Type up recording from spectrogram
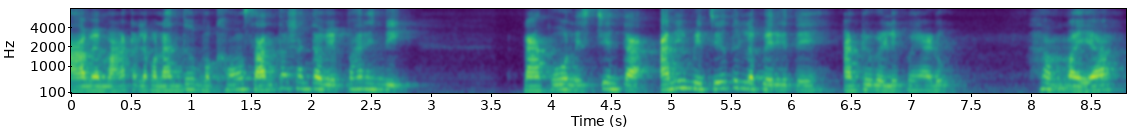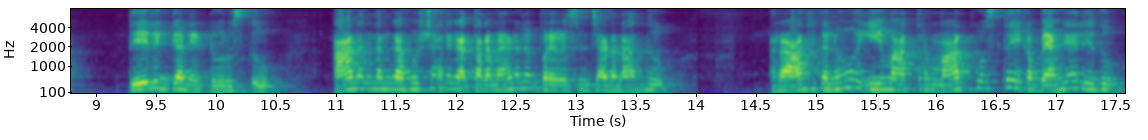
ఆమె మాటలకు నందు ముఖం సంతోషంతో విప్పారింది. నాకు నిశ్చింత అని మీ చేతుల్లో పెరిగితే అంటూ వెళ్ళిపోయాడు. అమ్మయ్యా తేలిగ్గా నిట్టూరుస్తూ ఆనందంగా హుషారుగా తన మేడలోకి ప్రవేశించాడు నందు. రాధికలో ఈ మాత్రం మార్పు వస్తే ఇక బెంగే లేదు.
